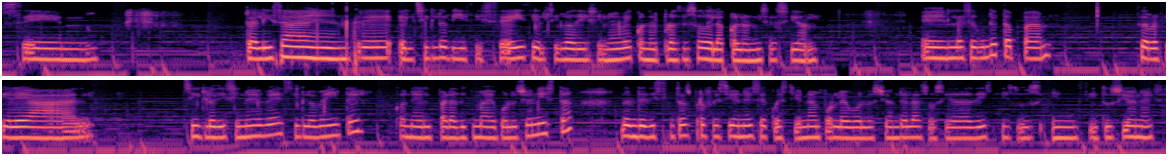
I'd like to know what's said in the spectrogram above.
se mm, realiza entre el siglo XVI y el siglo XIX con el proceso de la colonización. En la segunda etapa se refiere al siglo XIX, siglo XX, con el paradigma evolucionista, donde distintas profesiones se cuestionan por la evolución de las sociedades y sus instituciones.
